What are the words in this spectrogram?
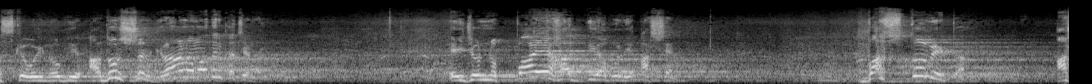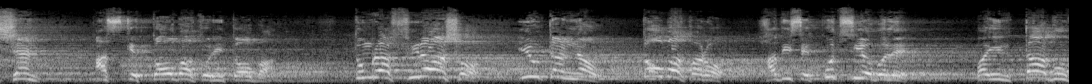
আজকে ওই নবীর আদর্শের গ্রাণ আমাদের কাছে নাই। এই জন্য পায়ে হাত দিয়া বলি, আসেন। বাস্তব এটা। আসেন, আজকে তওবা করি, তওবা। তোমরা ফিরে আসো, ইউটার্ন নাও, তওবা করো। হাদিসে কুৎসিও বলে তাবু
